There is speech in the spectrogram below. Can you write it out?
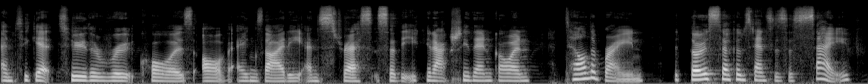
and to get to the root cause of anxiety and stress so that you can actually then go and tell the brain that those circumstances are safe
